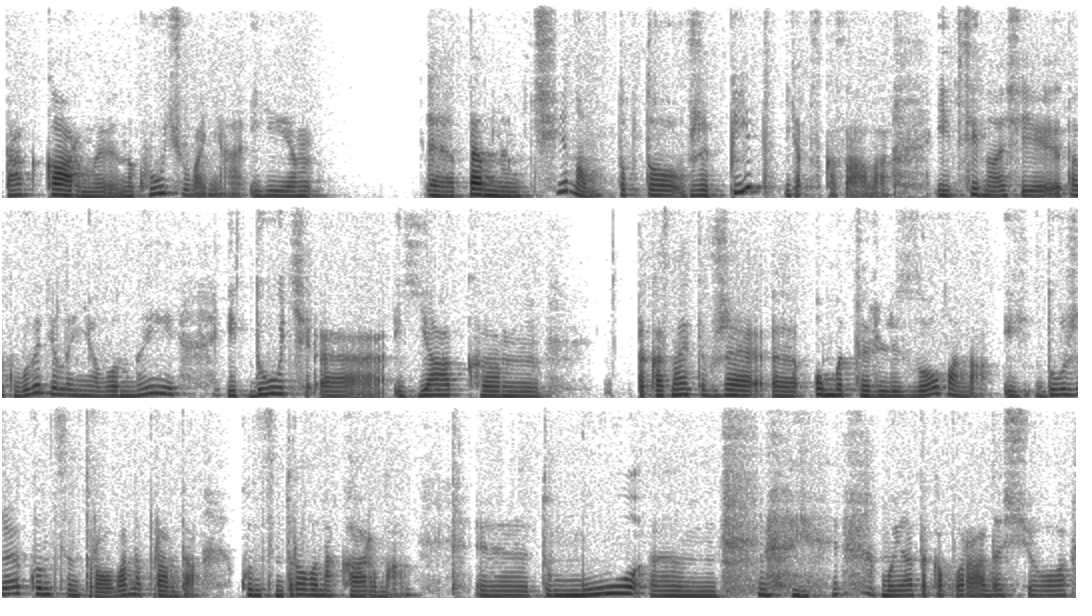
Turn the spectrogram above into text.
так, карми, накручування і е, певним чином, тобто вже під, я б сказала, і всі наші так виділення, вони йдуть е, як ем, така, знаєте, вже е, оматеріалізована і дуже концентрована, правда, концентрована карма. Е, Тому ем, моя така порада, що е,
